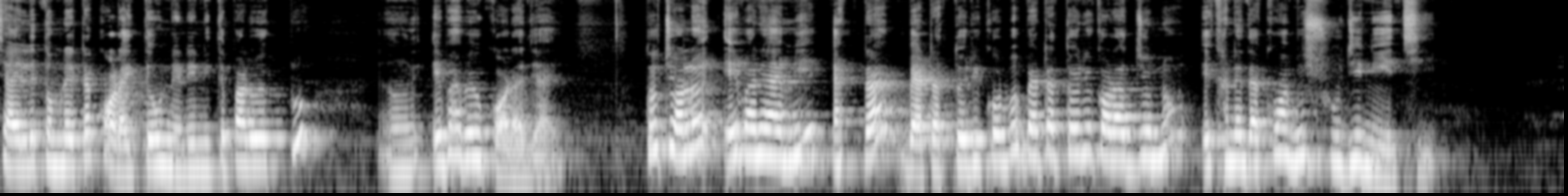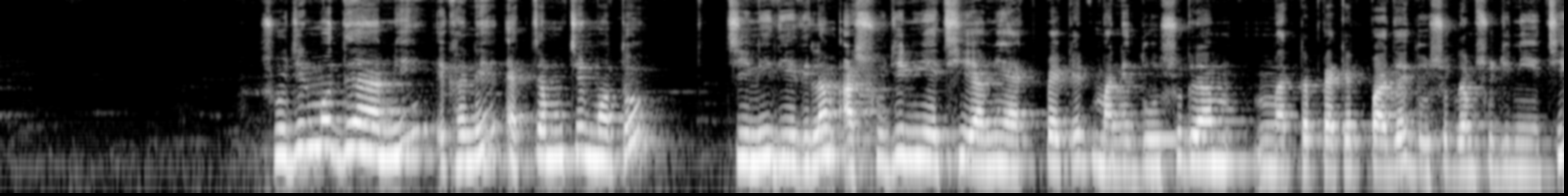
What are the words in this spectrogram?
চাইলে তোমরা এটা কড়াইতেও নেড়ে নিতে পারো একটু এভাবেও করা যায়। তো চলো, এবারে আমি একটা ব্যাটার তৈরি করব। ব্যাটার তৈরি করার জন্য এখানে দেখো আমি সুজি নিয়েছি। সুজির মধ্যে আমি এখানে এক চামচের মতো চিনি দিয়ে দিলাম। আর সুজি নিয়েছি আমি এক প্যাকেট মানে দুশো গ্রাম একটা প্যাকেট পাওয়া যায় দুশো গ্রাম সুজি নিয়েছি।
